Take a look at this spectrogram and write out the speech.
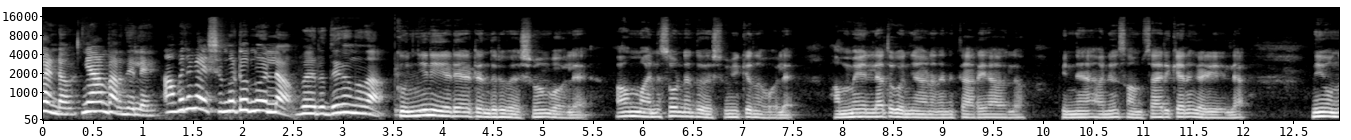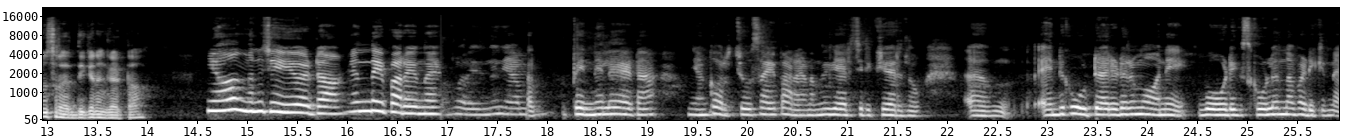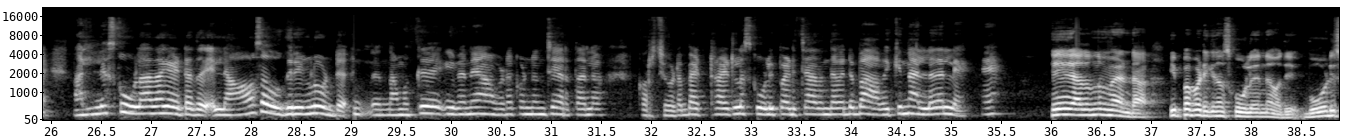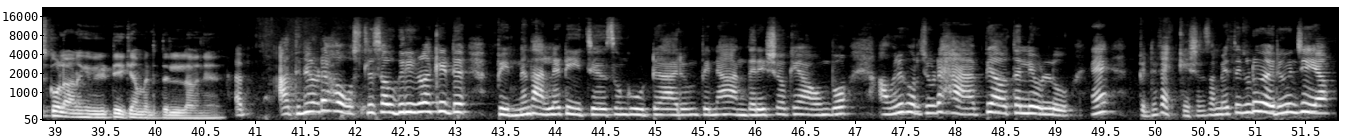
കണ്ടോ? ഞാൻ പറഞ്ഞില്ലേ? അവന് വിശന്നിട്ടൊന്നുമല്ല. വെറുതെ നിന്നതാ. കുഞ്ഞിന് ഈയിടെയായിട്ട് എന്തൊരു വിഷമം പോലെ. അവൻ മനസ്സുകൊണ്ട് എന്ത് വിഷമിക്കുന്ന പോലെ. അമ്മയില്ലാത്ത കുഞ്ഞാണ് നിനക്ക് അറിയാമല്ലോ പിന്നെ അവന് സംസാരിക്കാനും കഴിയില്ല. നീ ഒന്ന് ശ്രദ്ധിക്കണം കേട്ടോ. ഞാൻ അങ്ങനെ ചെയ്യൂ ഏട്ടാ. എന്താ ഈ പറയുന്നേ പറയുന്നത് ഞാൻ പിന്നില്ലേ ഏട്ടാ ഞാൻ കുറച്ച് ദിവസമായി പറയണമെന്ന് വിചാരിച്ചിരിക്കുമായിരുന്നു എന്റെ കൂട്ടുകാരുടെ ഒരു മോനെ ബോർഡിംഗ് സ്കൂളിൽ നിന്നാണ് പഠിക്കുന്നത് നല്ല സ്കൂളാതാ കേട്ടത്. എല്ലാ സൗകര്യങ്ങളും ഉണ്ട്. നമുക്ക് ഇവനെ അവിടെ കൊണ്ടുവന്ന് ചേർത്താലോ? കുറച്ചുകൂടെ ബെറ്റർ ആയിട്ടുള്ള സ്കൂളിൽ പഠിച്ചാൽ അതെന്താ അവന്റെ ഭാവിക്ക് നല്ലതല്ലേ? ഏ അതൊന്നും വേണ്ട. ഇപ്പൊ പഠിക്കുന്ന സ്കൂൾ തന്നെ മതി. ബോഡി സ്കൂളാണെങ്കിൽ വീട്ടിൽ ഇരിക്കാൻ പറ്റത്തില്ലല്ലോ അവന്. അതിനവിടെ ഹോസ്റ്റൽ സൗകര്യങ്ങളൊക്കെ ഉണ്ട്. പിന്നെ നല്ല ടീച്ചേഴ്സും കൂട്ടുകാരും പിന്നെ അന്തരീക്ഷമൊക്കെ ആവുമ്പോൾ അവന് കുറച്ചുകൂടെ ഹാപ്പി ആവത്തല്ലേ ഉള്ളൂ. ഏ പിന്നെ വെക്കേഷൻ സമയത്ത് ഇങ്ങോട്ട് വരികയും ചെയ്യാം.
